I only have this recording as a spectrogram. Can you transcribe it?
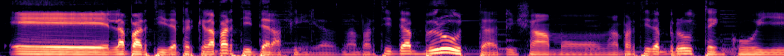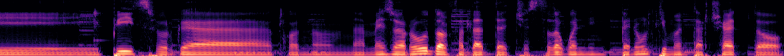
E la partita, perché la partita era finita. Una partita brutta, diciamo. Una partita brutta in cui Pittsburgh eh, con un Mason Rudolph c'è stato quel penultimo intercetto.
